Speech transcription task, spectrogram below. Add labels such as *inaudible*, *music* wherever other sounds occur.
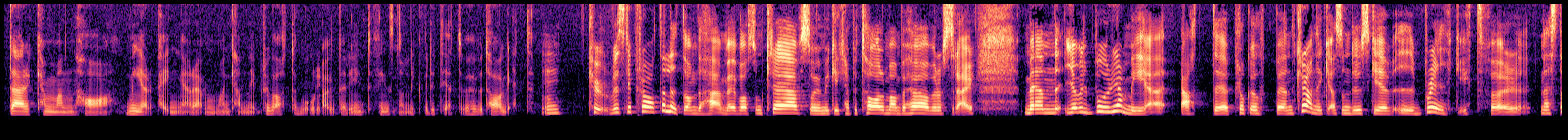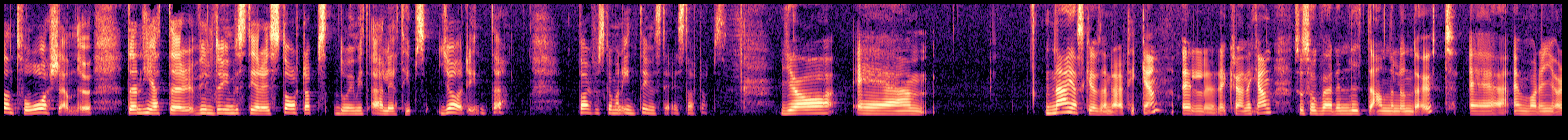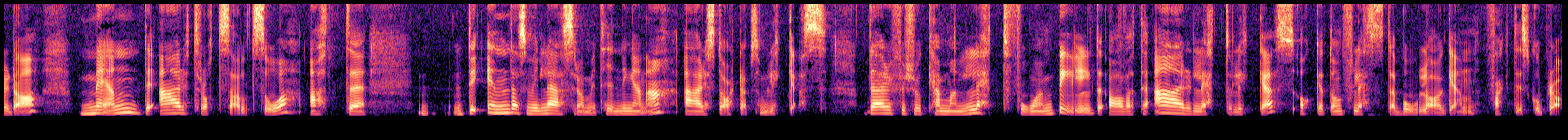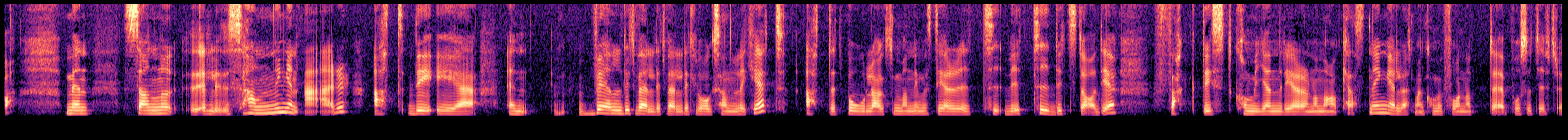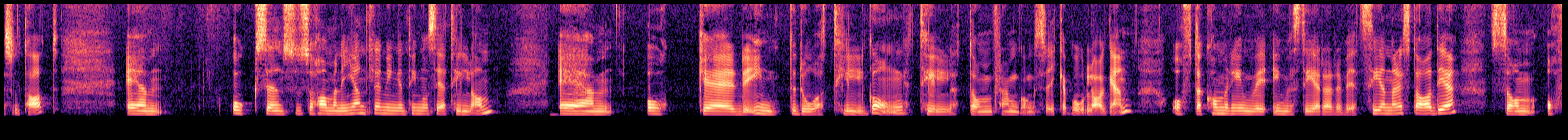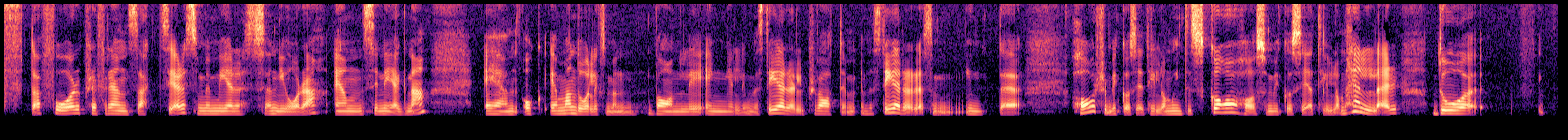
där kan man ha mer pengar än man kan i privata bolag där det inte finns någon likviditet överhuvudtaget. Mm. Kul. Vi ska prata lite om det här med vad som krävs och hur mycket kapital man behöver. och så där. Men jag vill börja med att eh, plocka upp en krönika som du skrev i Breakit för nästan två år sedan. Nu. Den heter Vill du investera i startups? Då är mitt ärliga tips gör det inte. Varför ska man inte investera i startups? Ja, eh när jag skrev den där artikeln, eller krönikan så såg världen lite annorlunda ut eh, än vad den gör idag. Men det är trots allt så att eh, det enda som vi läser om i tidningarna är startups som lyckas. Därför så kan man lätt få en bild av att det är lätt att lyckas och att de flesta bolagen faktiskt går bra. Men san sanningen är att det är en väldigt, väldigt, väldigt låg sannolikhet att ett bolag som man investerar i vid ett tidigt stadie faktiskt kommer generera någon avkastning eller att man kommer få något eh, positivt resultat. Ehm, och sen så, har man egentligen ingenting att säga till om. Ehm, eh, och det är inte då tillgång till de framgångsrika bolagen. Ofta kommer investerare vid ett senare stadie som ofta får preferensaktier som är mer seniora än sina egna. Ehm, och är man då liksom en vanlig ängelinvesterare eller privatinvesterare som inte har så mycket att säga till om och inte ska ha så mycket att säga till om heller då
